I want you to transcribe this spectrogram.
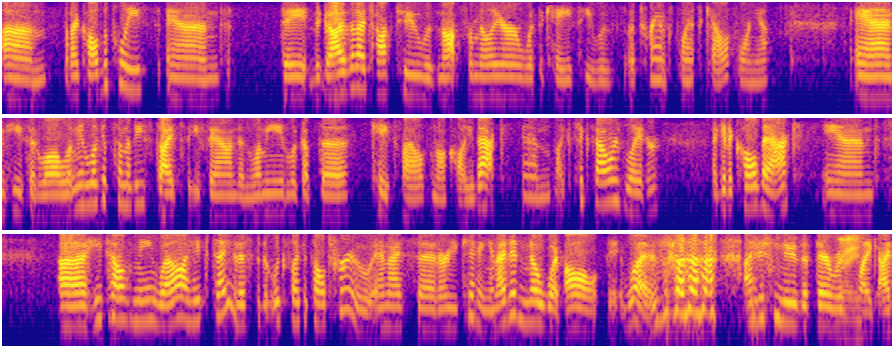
Um, but I called the police, and they the guy that I talked to was not familiar with the case. He was a transplant to California. And he said, Well, let me look at some of these sites that you found and let me look up the case files and I'll call you back. And like six hours later, I get a call back and uh, he tells me, Well, I hate to tell you this, but it looks like it's all true. And I said, Are you kidding? And I didn't know what all it was. I just knew that there was Right. like, I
